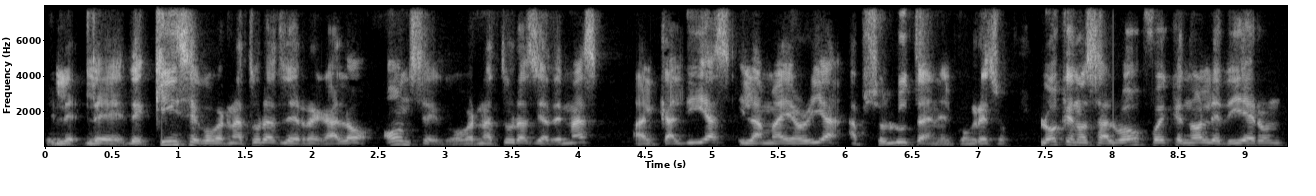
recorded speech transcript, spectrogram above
de 15 gobernaturas le regaló 11 gobernaturas y además alcaldías y la mayoría absoluta en el Congreso. Lo que nos salvó fue que no le dieron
